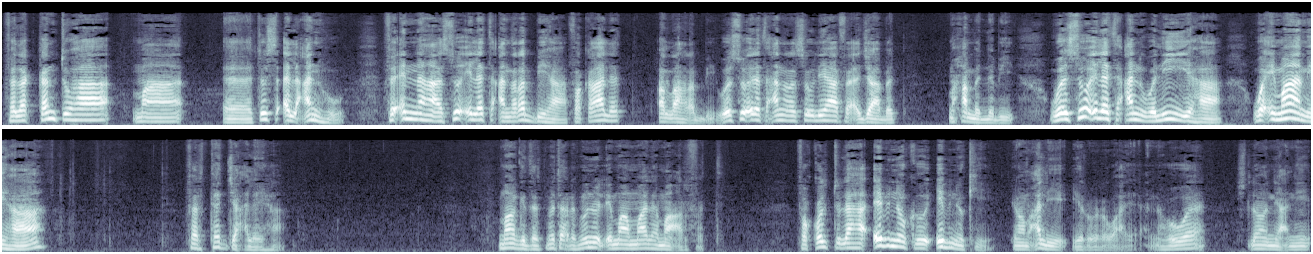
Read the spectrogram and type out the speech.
فلقنتها ما آه، تسأل عنه فإنها سئلت عن ربها فقالت الله ربي. وسئلت عن رسولها فأجابت. محمد نبي. وسئلت عن وليها وإمامها فارتج عليها. ما قدرت ما تعرف منو الإمام مالها ما عرفت. فقلت لها ابنك ابنك. إمام علي يروي رواية أنه هو شلون يعني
